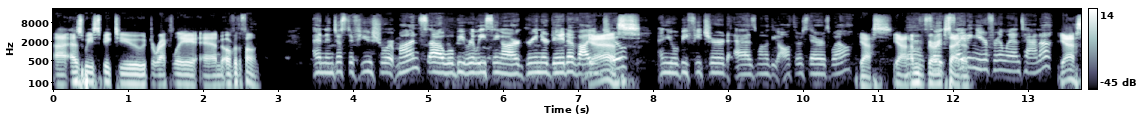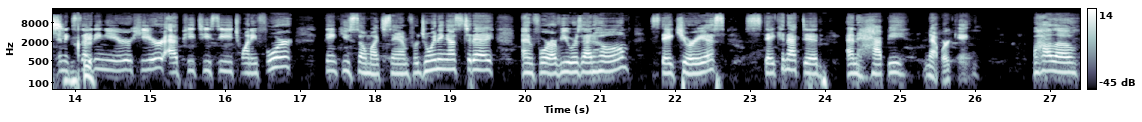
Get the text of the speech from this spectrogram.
uh, as we speak to you directly and over the phone. And in just a few short months, uh, we'll be releasing our Greener Data Volume yes. 2, and you will be featured as one of the authors there as well. Yes. Yeah, Yeah, I'm very so excited. Exciting year for Lantana. Yes. An exciting year here at PTC 24. Thank you so much, Sam, for joining us today. And for our viewers at home, stay curious, stay connected, and happy networking. Mahalo.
